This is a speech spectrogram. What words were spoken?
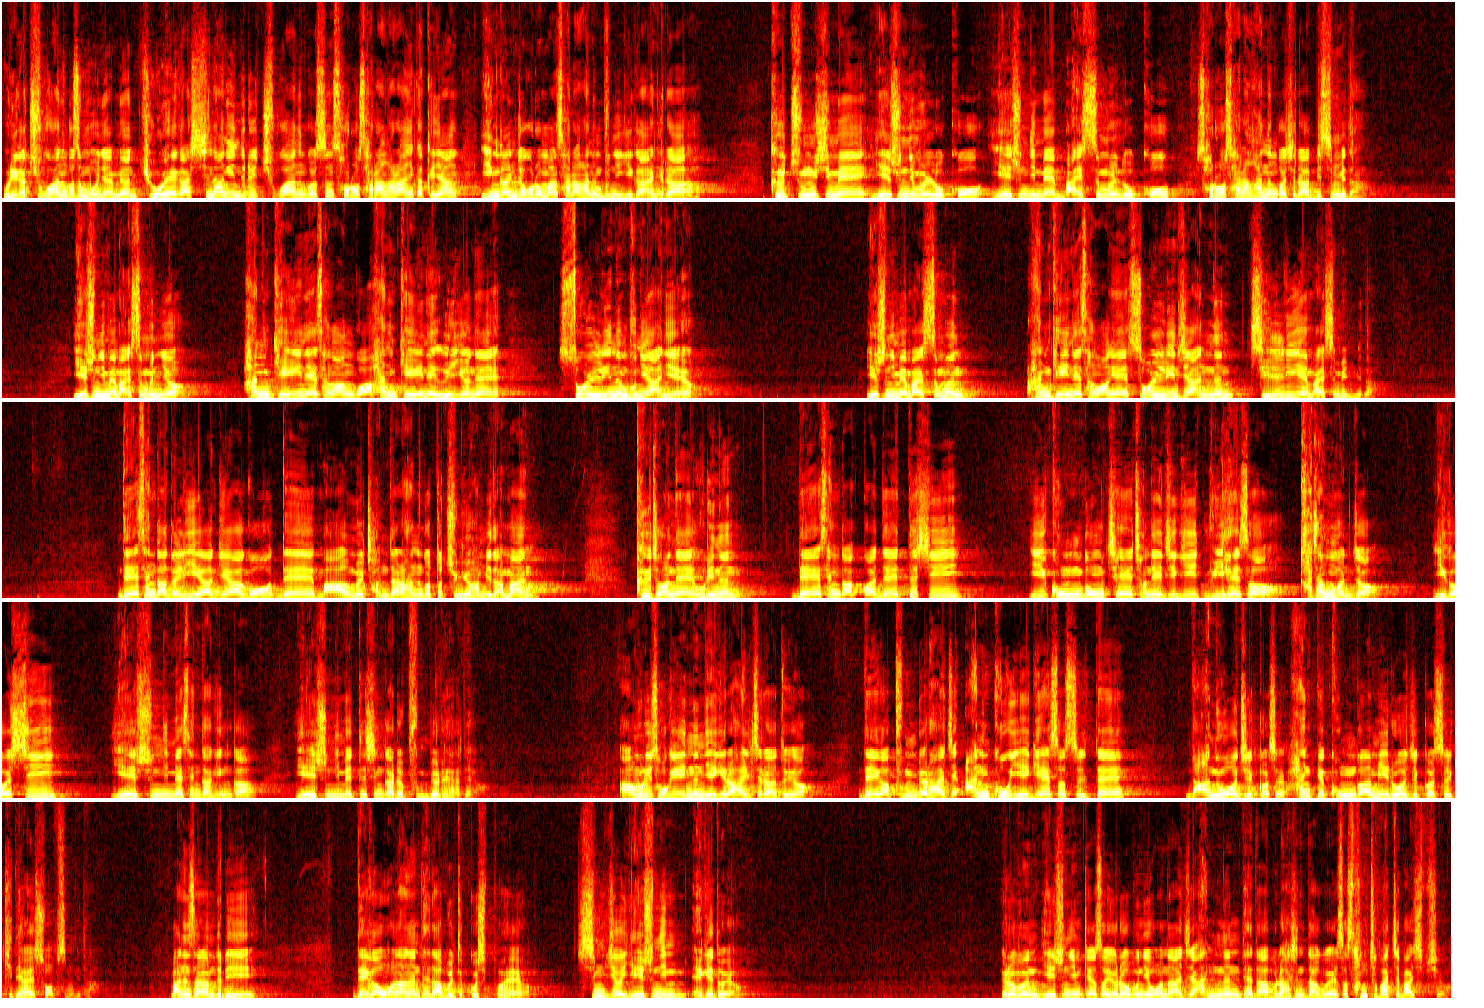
우리가 추구하는 것은 뭐냐면 교회가 신앙인들이 추구하는 것은 서로 사랑하라니까 그냥 인간적으로만 사랑하는 분위기가 아니라 그 중심에 예수님을 놓고 예수님의 말씀을 놓고 서로 사랑하는 것이라 믿습니다. 예수님의 말씀은요, 한 개인의 상황과 한 개인의 의견에 쏠리는 분이 아니에요. 예수님의 말씀은 한 개인의 상황에 쏠리지 않는 진리의 말씀입니다. 내 생각을 이야기하고 내 마음을 전달하는 것도 중요합니다만 그 전에 우리는 내 생각과 내 뜻이 이 공동체에 전해지기 위해서 가장 먼저 이것이 예수님의 생각인가? 예수님의 뜻인가를 분별해야 돼요. 아무리 속에 있는 얘기를 할지라도요, 내가 분별하지 않고 얘기했었을 때 나누어질 것을, 함께 공감이 이루어질 것을 기대할 수 없습니다. 많은 사람들이 내가 원하는 대답을 듣고 싶어 해요. 심지어 예수님에게도요. 여러분, 예수님께서 여러분이 원하지 않는 대답을 하신다고 해서 상처받지 마십시오.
